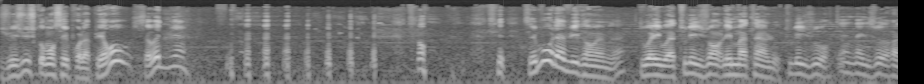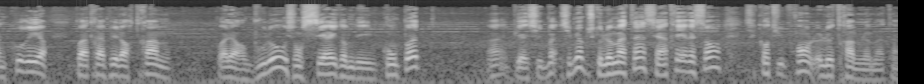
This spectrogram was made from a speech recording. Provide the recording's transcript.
Je vais juste commencer pour l'apéro, ça va être bien. C'est- beau la vie quand même. Hein. Tu voir tous les gens, les matins, tous les jours, les autres en train de courir pour attraper leur tram pour aller à leur boulot. Ils sont serrés comme des compotes. hein. Puis, c'est bien, parce que le matin, c'est intéressant, c'est quand tu prends le, tram le matin.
